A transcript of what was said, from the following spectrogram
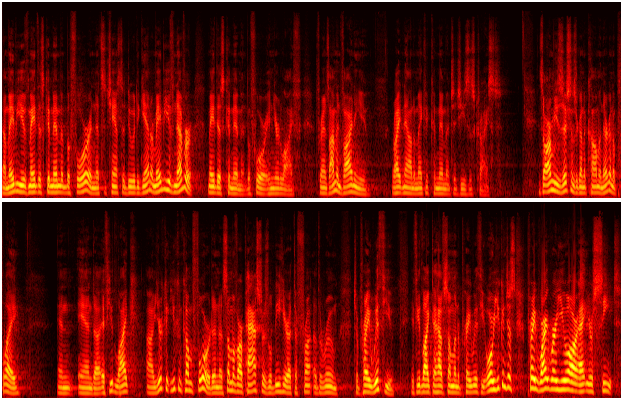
Now, maybe you've made this commitment before and it's a chance to do it again, or maybe you've never made this commitment before in your life. Friends, I'm inviting you right now to make a commitment to Jesus Christ. And so, our musicians are going to come and they're going to play. And, and uh, if you'd like, uh, you can come forward, and uh, some of our pastors will be here at the front of the room to pray with you if you'd like to have someone to pray with you. Or you can just pray right where you are at your seat.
